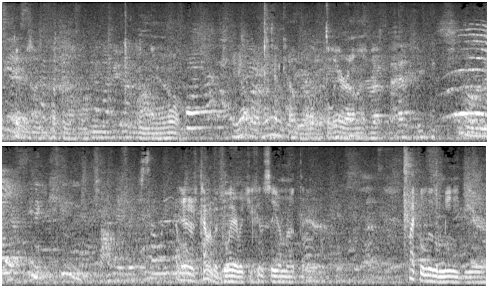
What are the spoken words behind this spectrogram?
There's a couple of them in there. Got kind of a little glare on it. Yeah, there's kind of a glare, but you can see them right there. Like a little mini deer.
